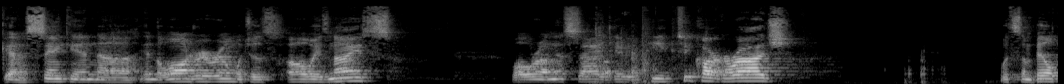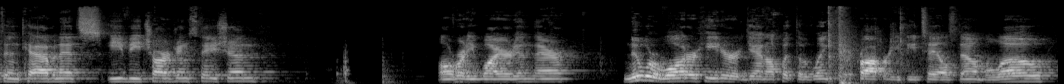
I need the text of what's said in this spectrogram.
Got a sink in, uh, in the laundry room, which is always nice. While we're on this side, I'll give you a peek. Two-car garage with some built-in cabinets, EV charging station, already wired in there. Newer water heater, again, I'll put the link to the property details down below.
